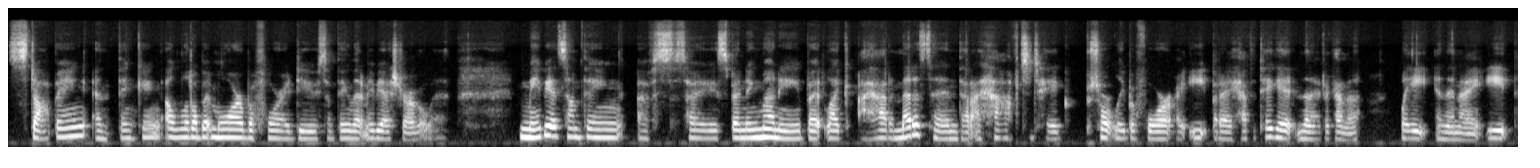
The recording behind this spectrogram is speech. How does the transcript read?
stopping and thinking a little bit more before I do something that maybe I struggle with maybe it's something of say spending money but like i had a medicine that i have to take shortly before i eat but i have to take it and then i have to kind of wait and then i eat.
